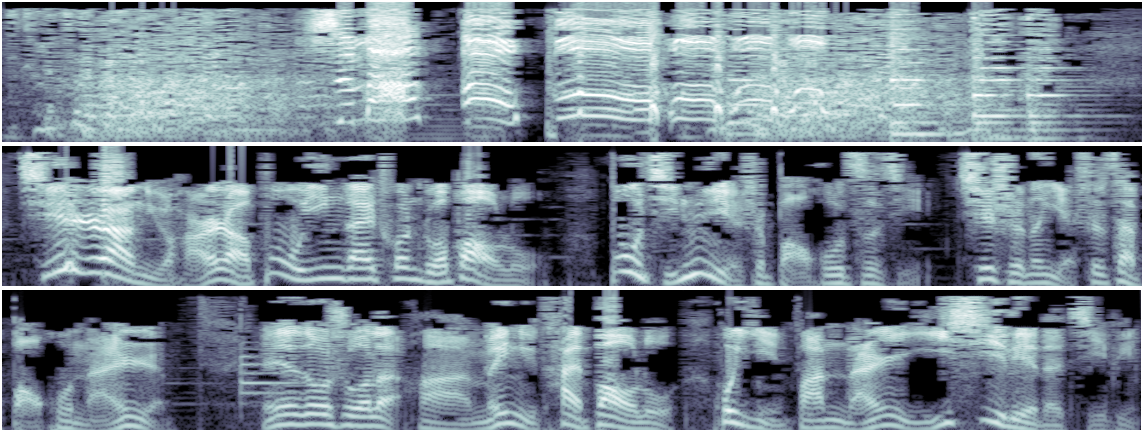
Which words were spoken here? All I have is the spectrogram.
什么？哦不！其实啊，女孩啊不应该穿着暴露，不仅仅是保护自己，其实呢也是在保护男人。人家都说了哈，美女太暴露会引发男人一系列的疾病，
